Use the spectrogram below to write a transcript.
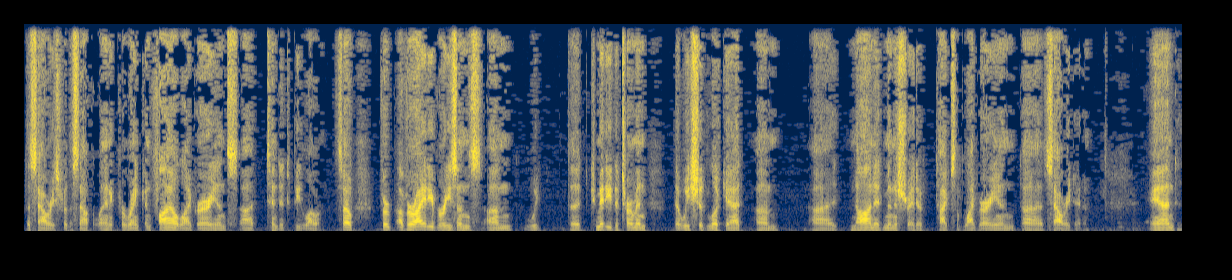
the salaries for the South Atlantic for rank and file librarians uh, tended to be lower. So for a variety of reasons, um, we, the committee determined that we should look at um, uh, non-administrative types of librarian uh, salary data. And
